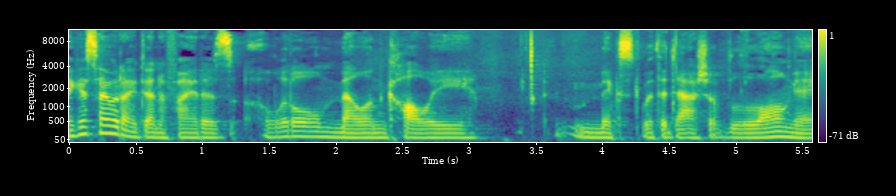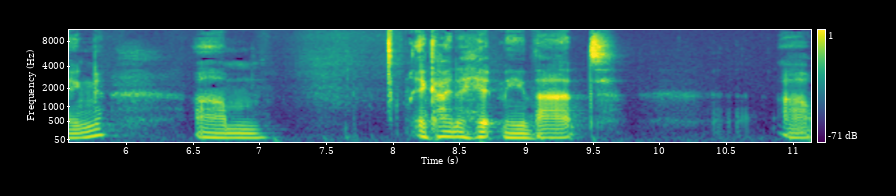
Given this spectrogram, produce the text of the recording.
I guess I would identify it as a little melancholy mixed with a dash of longing um, it kind of hit me that uh,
